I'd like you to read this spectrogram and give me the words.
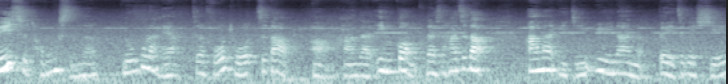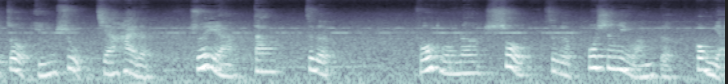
与此同时呢，如来呀，这佛陀知道啊，他在应供，但是他知道。阿难已经遇难了，被这个邪咒淫术加害了，所以啊，当这个佛陀呢受这个波斯匿王的供养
